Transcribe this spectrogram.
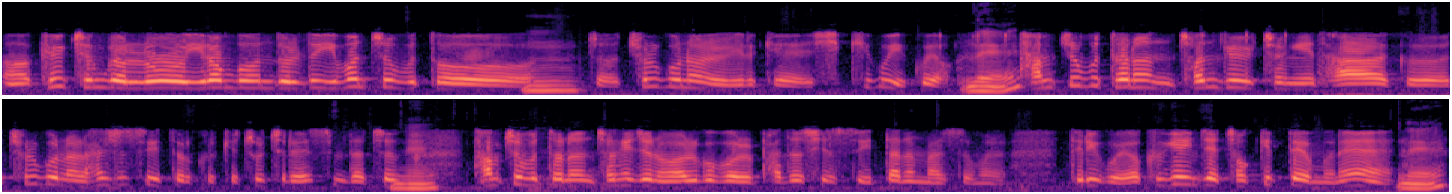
어, 교육청별로 이런 분들도 이번 주부터 음. 저 출근을 이렇게 시키고 있고요. 네. 다음 주부터는 전 교육청이 다 그 출근을 하실 수 있도록 그렇게 조치를 했습니다. 즉 네. 다음 주부터는 정해진 월급을 받으실 수 있다는 말씀을 드리고요. 그게 이제 적기 때문에 네.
